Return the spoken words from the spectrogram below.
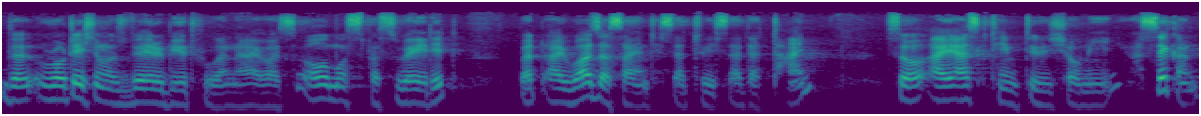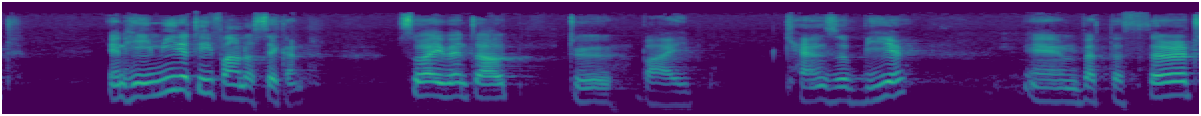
the rotation was very beautiful, and I was almost persuaded, but I was a scientist at least at that time. So I asked him to show me a second, and he immediately found a second. So I went out to buy cans of beer, and, but the third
